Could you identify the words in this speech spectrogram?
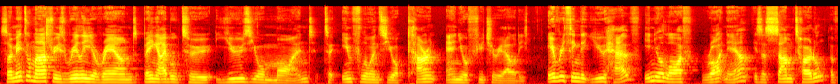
So, mental mastery is really around being able to use your mind to influence your current and your future realities. Everything that you have in your life right now is a sum total of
